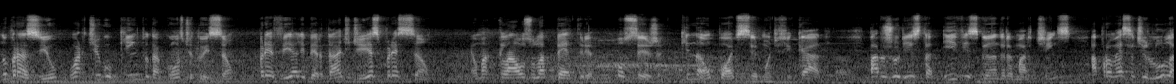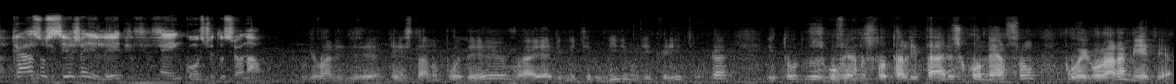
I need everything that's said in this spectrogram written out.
No Brasil, o artigo 5 da Constituição prevê a liberdade de expressão. É uma cláusula pétrea, ou seja, que não pode ser modificada. Para o jurista Ives Gander Martins, a promessa de Lula, caso seja eleito, é inconstitucional. O que vale dizer, quem está no poder vai admitir o mínimo de crítica e todos os governos totalitários começam por regular a mídia.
